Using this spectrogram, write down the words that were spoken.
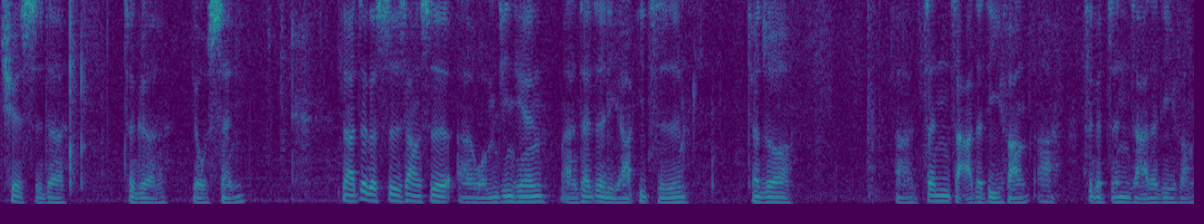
确实的，这个有神。那这个事实上是呃，我们今天啊在这里啊一直叫做啊挣扎的地方啊，这个挣扎的地方，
